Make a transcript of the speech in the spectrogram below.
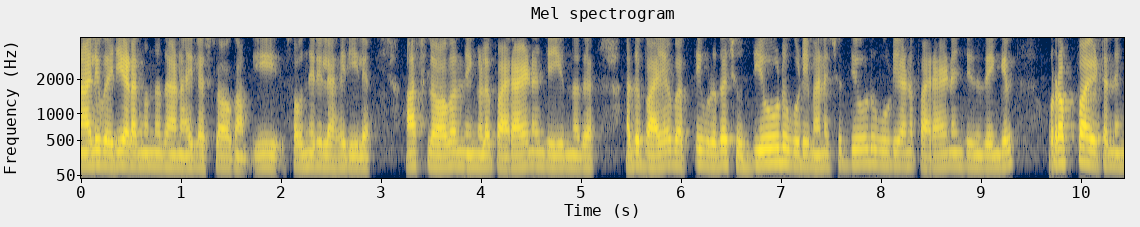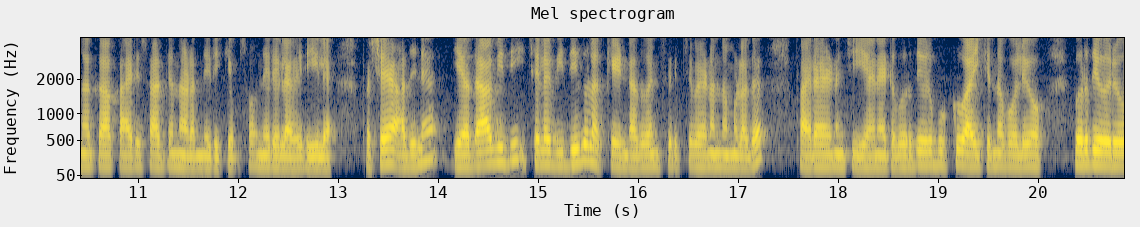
നാല് വരി അടങ്ങുന്നതാണ് അതിലെ ശ്ലോകം. ഈ സൗന്ദര്യ ലഹരിയിൽ ആ ശ്ലോകം നിങ്ങൾ പാരായണം ചെയ്യുന്നത്. അത് ഭയഭക്തി വ്രതശുദ്ധിയോടുകൂടി മനഃശുദ്ധിയോടുകൂടിയാണ് പാരായണം ചെയ്യുന്നതെങ്കിൽ ഉറപ്പായിട്ടും നിങ്ങൾക്ക് ആ കാര്യസാധ്യം നടന്നിരിക്കും സൗന്ദര്യ ലഹരിയിൽ പക്ഷേ അതിന് യഥാവിധി ചില വിധികളൊക്കെ ഉണ്ട്. അതനുസരിച്ച് വേണം നമ്മളത് പാരായണം ചെയ്യാനായിട്ട്. വെറുതെ ഒരു ബുക്ക് വായിക്കുന്ന പോലെയോ വെറുതെ ഒരു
